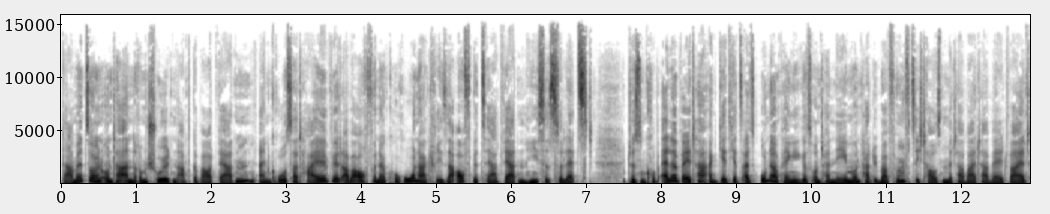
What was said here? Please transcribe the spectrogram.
Damit sollen unter anderem Schulden abgebaut werden. Ein großer Teil wird aber auch von der Corona-Krise aufgezehrt werden, hieß es zuletzt. ThyssenKrupp Elevator agiert jetzt als unabhängiges Unternehmen und hat über 50.000 Mitarbeiter weltweit.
